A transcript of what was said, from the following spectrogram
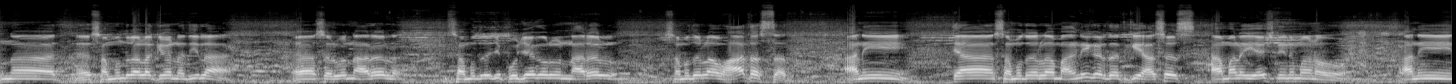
न समुद्राला किंवा नदीला सर्व नारळ समुद्राची पूजा करून नारळ समुद्राला वाहत असतात. आणि त्या समुद्राला मागणी करतात की असंच आम्हाला यश निर्माण हवं आणि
